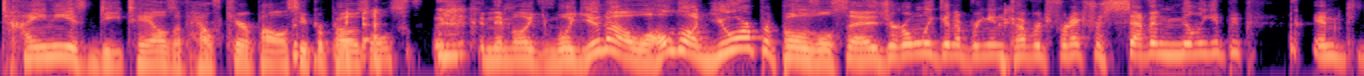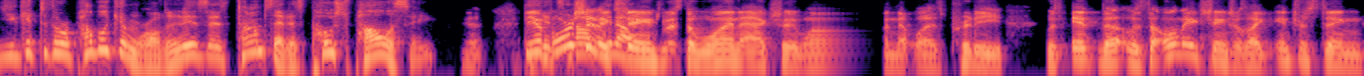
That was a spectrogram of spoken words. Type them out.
tiniest details of healthcare policy proposals, and then like, well, you know, well, hold on, your proposal says you're only going to bring in coverage for an extra seven million people, and you get to the Republican world, and it is, as Tom said, it's post policy. Yeah. The It's abortion not, you know- exchange was the one actually one that was pretty was it the was the only exchange that was like interesting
